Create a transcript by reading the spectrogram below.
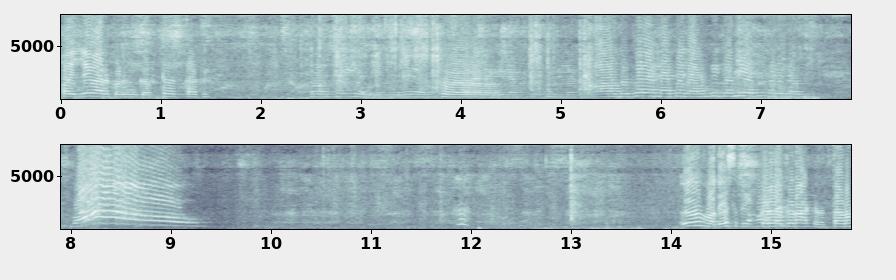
ਪਹਿਲੀ ਵਾਰ ਕੁੜੀ ਨੂੰ ਗਿਫਟ ਦਿੱਤਾ ਤੇ ਹਾਂ ਸਹੀ ਜਾਂਦੀ ਮੇਰੇ ਹਾਂ ਆਹ ਦੇ ਘਰੇ ਲੈ ਕੇ ਜਾਊਂਗੀ ਕਹਿੰਦੀ ਇੱਥੇ ਲੈ ਜਾਊਂਗੀ ਇਹ ਵਧੀਆ ਸਪੀਕਰ ਚੜਾ ਕੇ ਦਿੱਤਾ ਨਾ।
